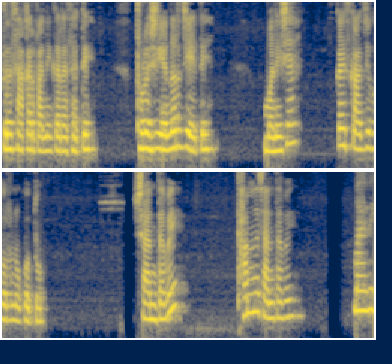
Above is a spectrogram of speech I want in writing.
तुला साखर पाणी करायसाठी थोडीशी एनर्जी येते. मनीषा काहीच काळजी करू नको तू. शांताबाई थांब ना शांताबाई. मावी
